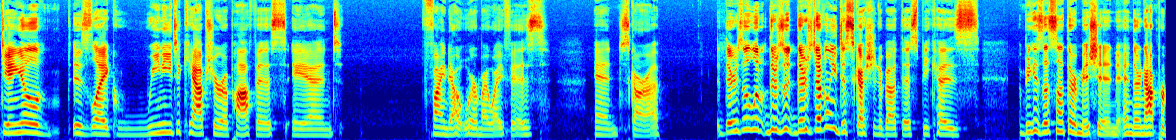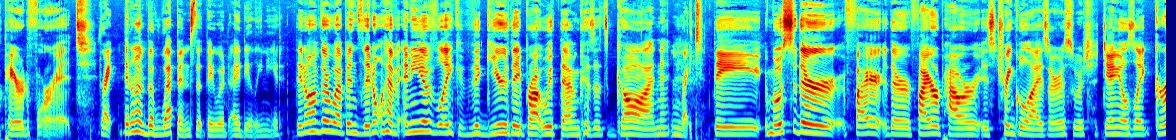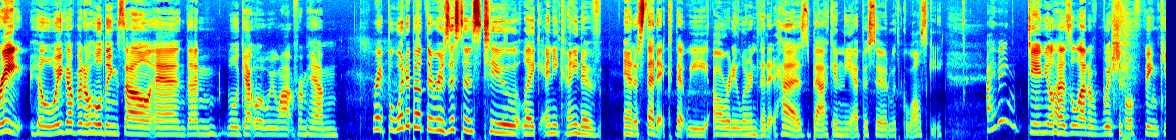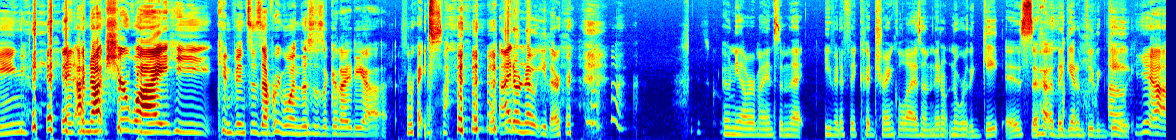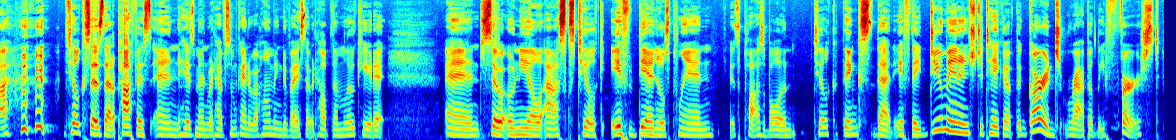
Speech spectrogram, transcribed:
Daniel is like, we need to capture Apophis and find out where my wife is, and Skaara. There's a little, there's a, there's definitely discussion about this because, because that's not their mission, and they're not prepared for it. Right. They don't have the weapons that they would ideally need. They don't have their weapons. They don't have any of like the gear they brought with them because it's gone. Right. They most of their fire their firepower is tranquilizers, which Daniel's like, great. He'll wake up in a holding cell, and then we'll get what we want from him. Right. But what about the resistance to like any kind of anesthetic that we already learned that it has back in the episode with Kowalski? I think Daniel has a lot of wishful thinking, and I'm not sure why he convinces everyone this is a good idea. Right. I don't know either. O'Neill reminds them that even if they could tranquilize him, they don't know where the gate is. So how would they get him through the Oh, gate? yeah. Teal'c says that Apophis and his men would have some kind of a homing device that would help them locate it. And so O'Neill asks Teal'c if Daniel's plan is plausible, and Teal'c thinks that if they do manage to take out the guards rapidly first,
